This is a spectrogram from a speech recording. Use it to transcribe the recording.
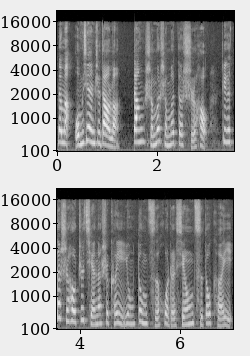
那么我们现在知道了， 当什么什么的时候，这个的时候之前呢是可以用动词或者形容词都可以。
